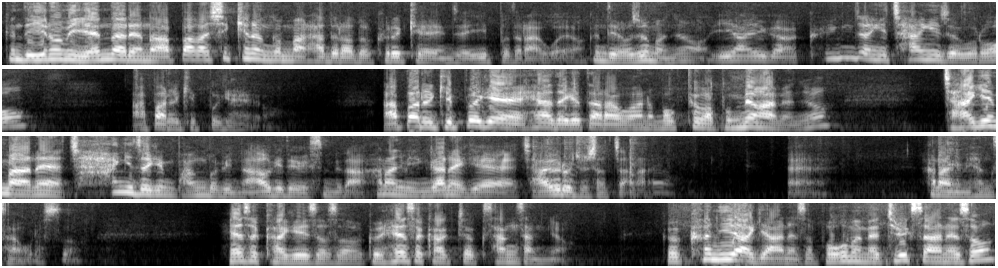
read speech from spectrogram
근데 이놈이 옛날에는 아빠가 시키는 것만 하더라도 그렇게 이제 이쁘더라고요. 근데 요즘은요, 이 아이가 굉장히 창의적으로 아빠를 기쁘게 해요. 아빠를 기쁘게 해야 되겠다라고 하는 목표가 분명하면요, 자기만의 창의적인 방법이 나오게 되어 있습니다. 하나님 인간에게 자유를 주셨잖아요. 예, 하나님의 형상으로서. 해석하기에 있어서 그 해석학적 상상력, 그 큰 이야기 안에서 복음의 매트릭스 안에서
